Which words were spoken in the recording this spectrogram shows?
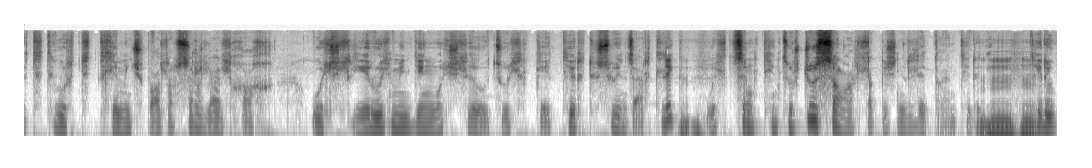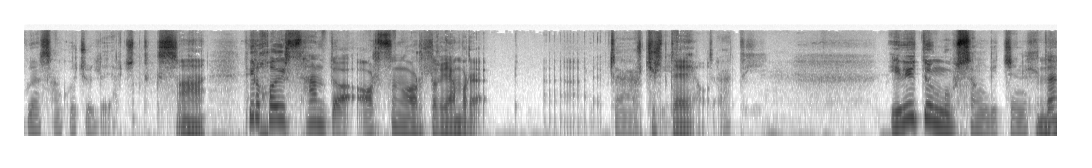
тэтгэвэр тэтгэмж боловсрол олгох үйлчлэг эрүүл мэндийн үйлчлэгээ үзүүлэх гэдэг тэр төсвийн зардлыг үлдсэн тэнцвэржүүлсэн орлого гэж нэрлэдэг байгаа юм тэр тэрүүгээр санхүүжүүлээ явчихдаг гэсэн. Аа. Тэр хоёр санд орсон орлого ямар За учиртай? За тийм. Ирээдүйн өв сан гэж юм л да.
